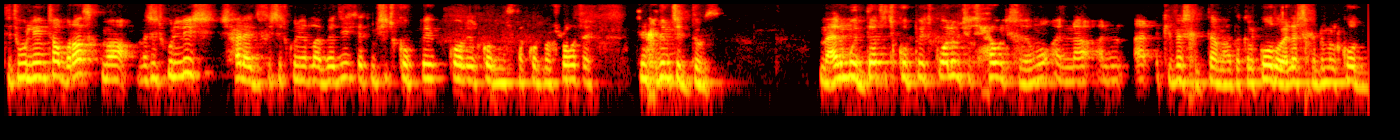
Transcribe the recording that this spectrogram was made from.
تتولي انت براسك ما ما تتوليش شحال هادي فاش تكون يلاه بادي تمشي تكوبي كولي الكود من Stack Overflow تخدم تدوز. مع المدة تتكوبي تكولي وتتحاول تفهموا أن, أن كيفاش خدام هذاك الكود وعلاش خدم الكود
